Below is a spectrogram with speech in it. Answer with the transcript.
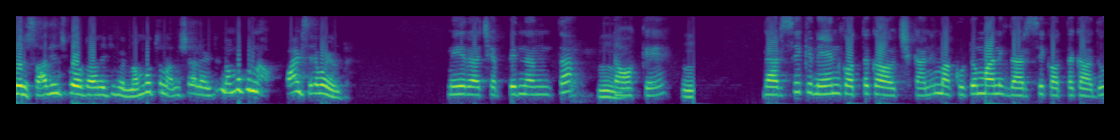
మీరు సాధించుకోవడానికి మీరు నమ్ముతున్న అంశాలు ఏంటి? నమ్ముకున్న పాయింట్స్ ఏమై ఉంటాయి? మీరు చెప్పిందంతా టాకే. దర్శికి నేను కొత్త కావచ్చు కానీ మా కుటుంబానికి దర్శి కొత్త కాదు.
